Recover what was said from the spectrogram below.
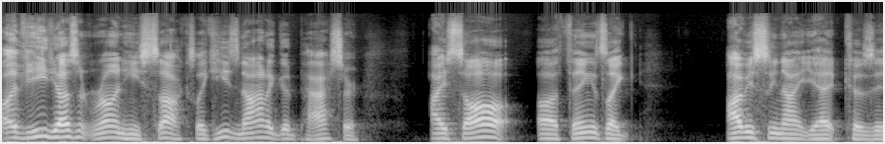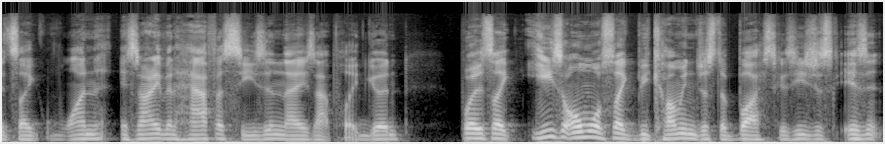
if he doesn't run, he sucks. Like he's not a good passer. I saw a thing it's like obviously not yet cuz it's like one it's not even half a season that he's not played good. But it's like he's almost like becoming just a bust cuz he just isn't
